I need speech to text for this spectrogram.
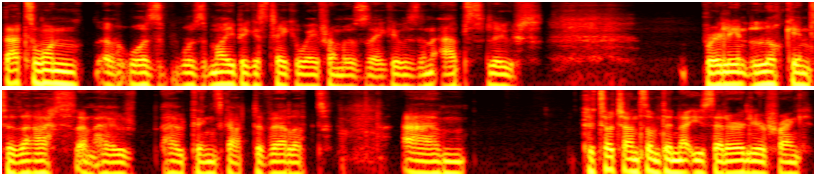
that's one was was my biggest takeaway from it was like it was an absolute brilliant look into that and how how things got developed. Um, to touch on something that you said earlier, Frank,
